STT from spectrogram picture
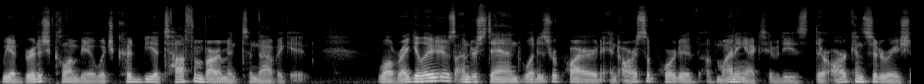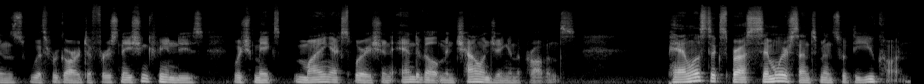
we had British Columbia, which could be a tough environment to navigate. While regulators understand what is required and are supportive of mining activities, there are considerations with regard to First Nation communities which makes mining exploration and development challenging in the province. Panelists expressed similar sentiments with the Yukon.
